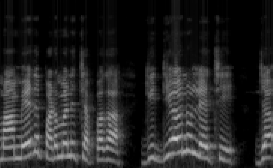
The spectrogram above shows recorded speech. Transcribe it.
మా మీద పడమని చెప్పగా గిద్యోను లేచి జ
